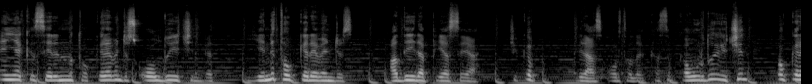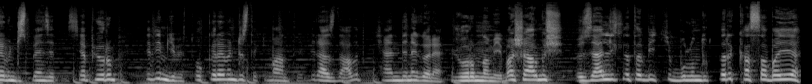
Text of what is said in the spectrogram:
en yakın serinin Tokyo Revengers olduğu için ve yeni Tokyo Revengers adıyla piyasaya çıkıp biraz ortalığı kasıp kavurduğu için Tokyo Revengers benzetmesi yapıyorum. Dediğim gibi Tokyo Revengers'taki mantığı biraz daha alıp kendine göre yorumlamayı başarmış. Özellikle tabii ki bulundukları kasabayı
